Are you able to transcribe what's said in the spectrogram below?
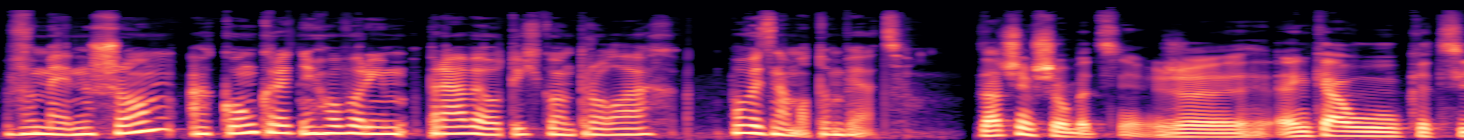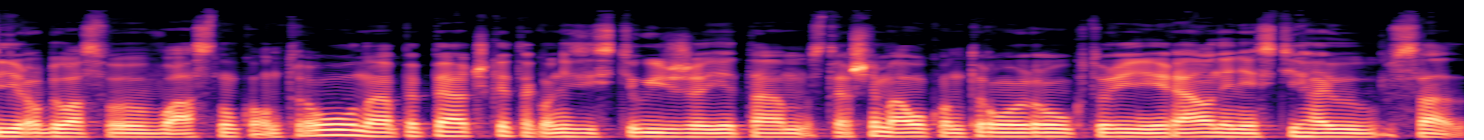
v menšom a konkrétne hovorím práve o tých kontrolách. Povedz nám o tom viac. Začnem všeobecne, že NKU, keď si robila svoju vlastnú kontrolu na PPAčke, tak oni zistili, že je tam strašne málo kontrolórov, ktorí reálne nestihajú sa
